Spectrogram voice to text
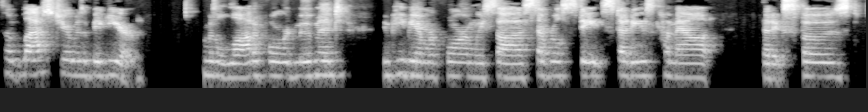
So, last year was a big year. There was a lot of forward movement in PBM reform, we saw several state studies come out that exposed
